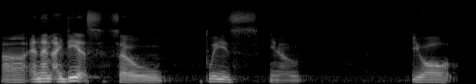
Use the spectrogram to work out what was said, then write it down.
Uh, and then ideas. So please, you know, you all,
